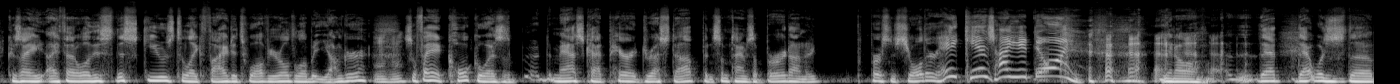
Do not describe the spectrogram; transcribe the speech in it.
because I, I thought, well, this this skews to like five to twelve year olds, a little bit younger. Mm-hmm. So if I had Coco as a mascot parrot dressed up, and sometimes a bird on a person's shoulder, hey kids, how you doing? you know, that that was the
